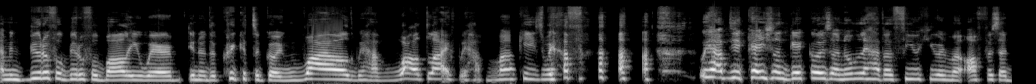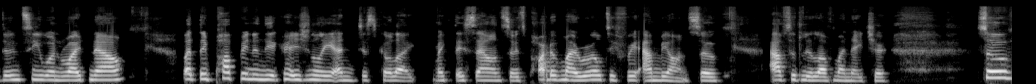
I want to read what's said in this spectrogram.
I'm in beautiful, beautiful Bali where, you know, the crickets are going wild. We have wildlife. We have monkeys. We have, we have the occasional geckos. I normally have a few here in my office. I don't see one right now but they pop in in the occasionally and just go like make their sound. So it's part of my royalty free ambience. So absolutely love my nature. So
